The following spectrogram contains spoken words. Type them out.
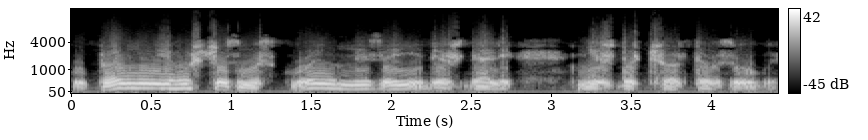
упевнив його, що з Москвою не заїдеш далі, ніж до чорта в зуби.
